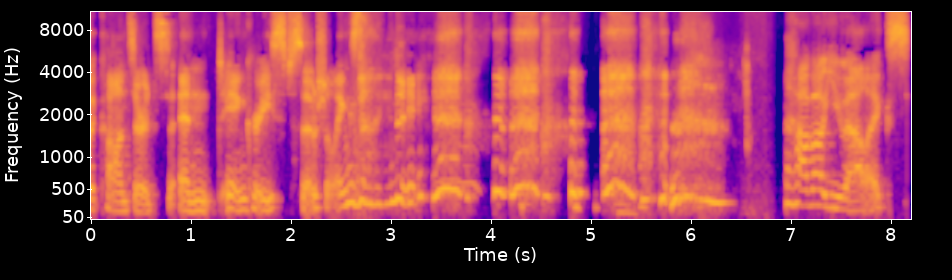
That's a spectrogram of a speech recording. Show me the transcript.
the concerts and increased social anxiety. How about you, Alex?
